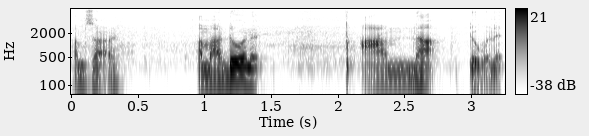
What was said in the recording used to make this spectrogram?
I'm sorry. I'm not doing it. I'm not doing it.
